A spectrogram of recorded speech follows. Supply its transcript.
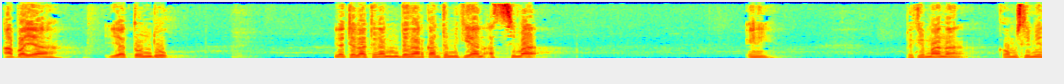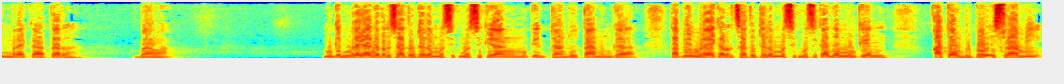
apa ya ya tunduk. Ini adalah dengan mendengarkan demikian as-sima ini. Bagaimana kaum muslimin mereka terbawa? Mungkin mereka enggak tersatu dalam musik-musik yang mungkin dangdutan enggak. Tapi mereka tersatu dalam musik-musikan yang mungkin kadang berbau islami.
